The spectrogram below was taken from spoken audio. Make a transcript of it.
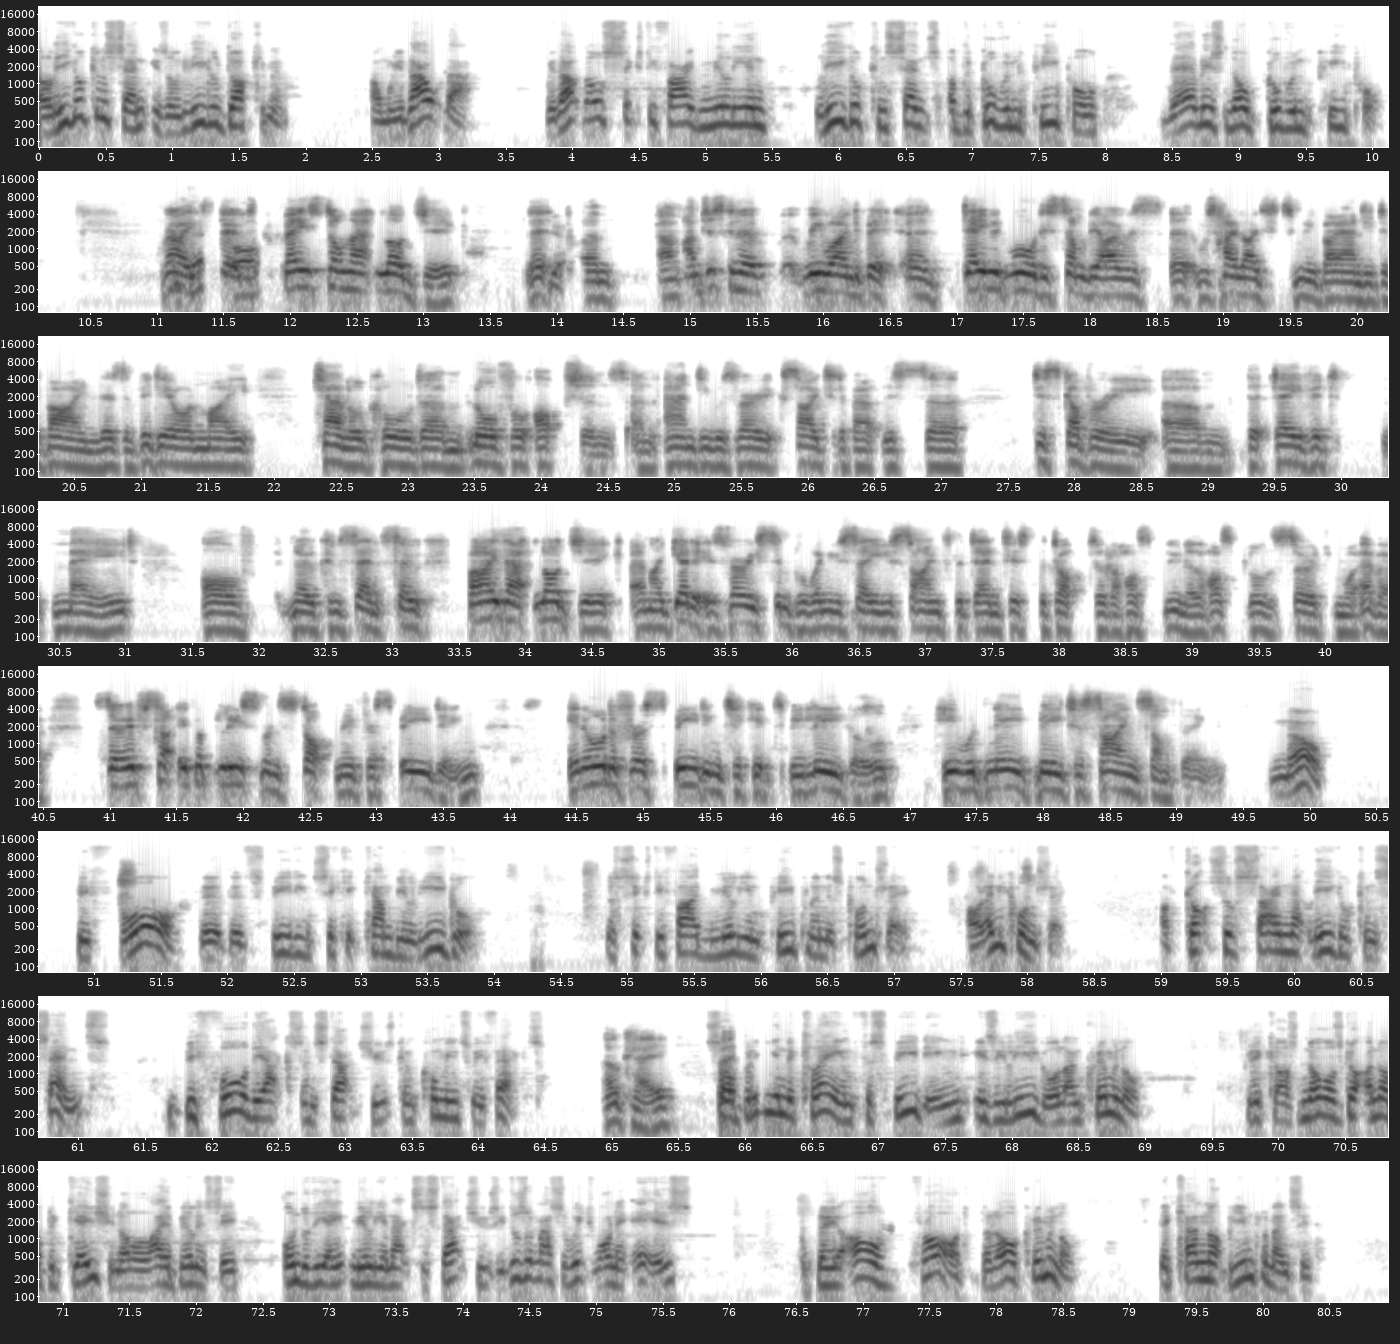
A legal consent is a legal document. And without that, without those 65 million legal consents of the governed people, there is no governed people. Right. So, based on that logic, that Yeah. um, um, I'm just going to rewind a bit. Uh, David Ward is somebody I was uh, was highlighted to me by Andy Devine. There's a video on my channel called um, Lawful Options, and Andy was very excited about this uh, discovery um, that David made of no consent. So by that logic, and I get it, it's very simple when you say you sign for the dentist, the doctor, the hospital, you know, the hospital, the surgeon, whatever. So if so, if a policeman stopped me for speeding, in order for a speeding ticket to be legal, he would need me to sign something. No. Before the, the speeding ticket can be legal, the 65 million people in this country, or any country, have got to have signed that legal consent before the acts and statutes can come into effect. Okay. So But- bringing the claim for speeding is illegal and criminal because no one's got an obligation or a liability under the 8 million acts and statutes. It doesn't matter which one it is, they're all fraud, they're all criminal. They cannot be implemented.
